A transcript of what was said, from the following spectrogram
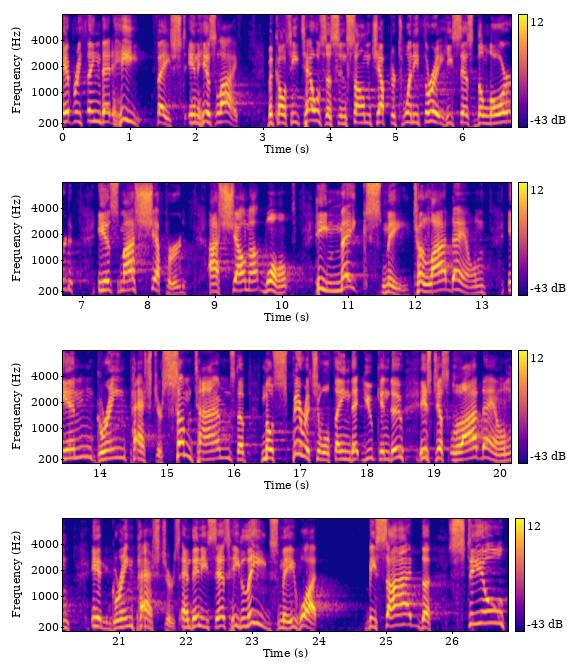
everything that he faced in his life because he tells us in Psalm chapter 23, he says, The Lord is my shepherd, I shall not want. He makes me to lie down in green pastures. Sometimes the most spiritual thing that you can do is just lie down in green pastures. And then he says, He leads me what? Beside the still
